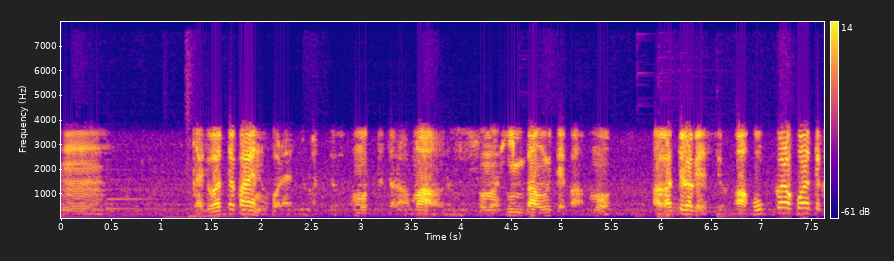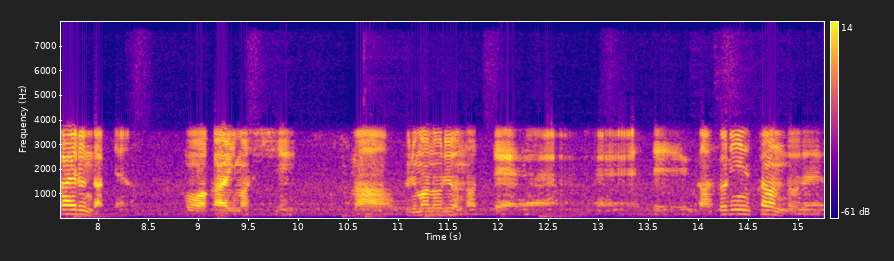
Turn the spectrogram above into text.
うん。どうやって変えんのこれとかって思ってたら、まあ、その品番打てば、もう上がってるわけですよ。あ、こっからこうやって変えるんだみたいな。もうわかりますし。まあ、車乗るようになって、えー、で、ガソリンスタンドで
